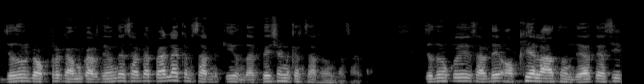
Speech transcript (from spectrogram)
ਜਦੋਂ ਡਾਕਟਰ ਕੰਮ ਕਰਦੇ ਹੁੰਦੇ ਸਾਡਾ ਪਹਿਲਾ ਕੰਸਰਨ ਕੀ ਹੁੰਦਾ? ਪੇਸ਼ੈਂਟ ਕੰਸਰਨ ਹੁੰਦਾ ਸਾਡਾ। ਜਦੋਂ ਕੋਈ ਸਾਡੇ ਔਖੇ ਹਾਲਾਤ ਹੁੰਦੇ ਆ, ਤੇ ਅਸੀਂ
